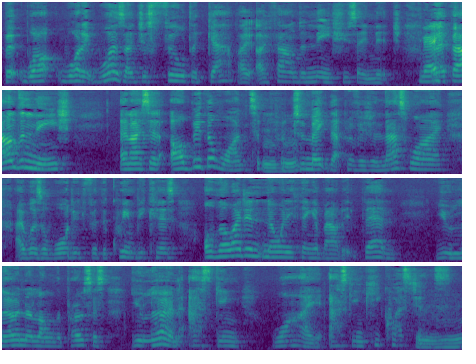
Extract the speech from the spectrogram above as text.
But what what it was, I just filled a gap. I, I found a niche. You say niche. Right. I found a niche and I said, I'll be the one to, pr- mm-hmm. to make that provision. That's why I was awarded for the Queen because although I didn't know anything about it then, you learn along the process. You learn asking why, asking key questions. Mm-hmm.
